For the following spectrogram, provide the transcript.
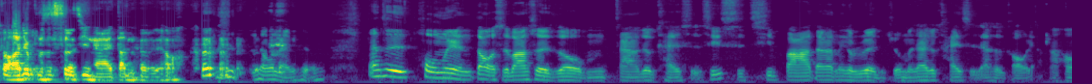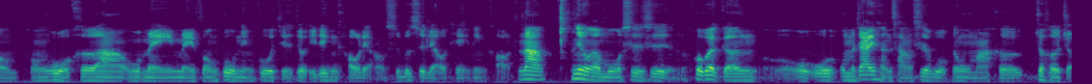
对啊，就不是设计拿来单喝的哦，那么难喝。但是后面到我十八岁之后，我们家就开始，其实十七八大概那个 range，我们家就开始在喝高粱。然后从我喝啊，我每每逢过年过节就一定高粱，时不时聊天一定高粱。那另外一个模式是会不会跟我我我们家也很常是我跟我妈喝就喝酒，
